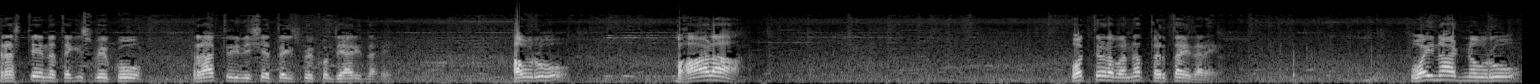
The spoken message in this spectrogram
ರಸ್ತೆಯನ್ನು ತೆಗೆಸಬೇಕು, ರಾತ್ರಿ ನಿಷೇಧ ತೆಗೆಸಬೇಕು ಅಂತ ಯಾರಿದ್ದಾರೆ? ಅವರು ಬಹಳ ಒತ್ತಡವನ್ನ ತರ್ತಾ ಇದ್ದಾರೆ. ವೈನಾಡ್ನವರು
